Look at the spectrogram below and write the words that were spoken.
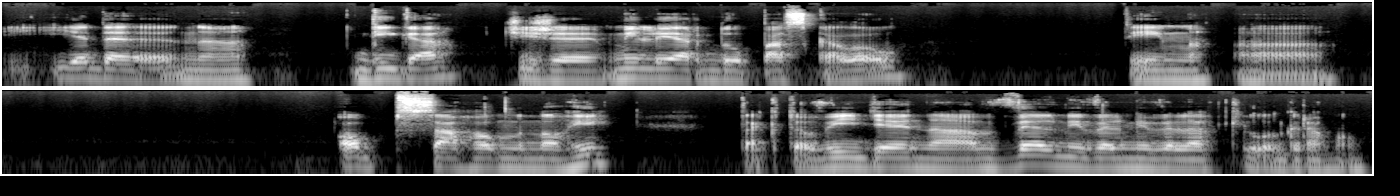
1 giga, čiže miliardu paskalov tým uh, obsahom nohy, tak to vyjde na veľmi, veľmi veľa kilogramov.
